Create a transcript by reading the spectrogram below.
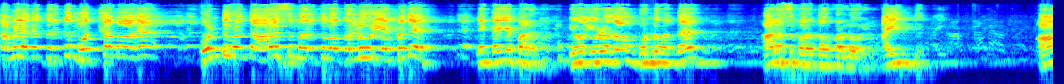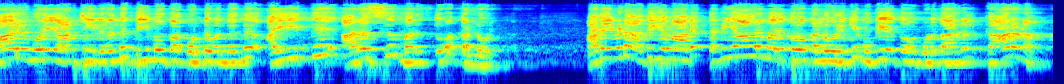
தமிழகத்திற்கு மொத்தமாக கொண்டு வந்த அரசு மருத்துவ கல்லூரி என்பது என் கையை பாருங்க. இவ்வளவுதான் அவங்க கொண்டு வந்த அரசு மருத்துவ கல்லூரி. ஐந்து. ஆறு முறை ஆட்சியில் இருந்து திமுக கொண்டு வந்தது ஐந்து அரசு மருத்துவ கல்லூரி. அதை விட அதிகமாக தனியார் மருத்துவ கல்லூரிக்கு முக்கியத்துவம் கொடுத்தார்கள். காரணம்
